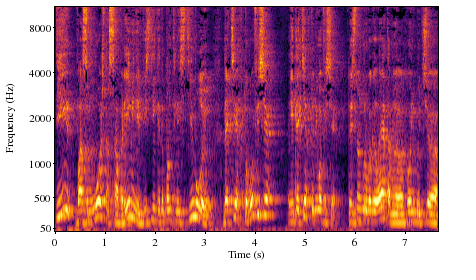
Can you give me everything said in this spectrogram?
И, возможно, со временем ввести какие-то дополнительные стимулы для тех, кто в офисе, и для тех, кто не в офисе. То есть, ну, грубо говоря, там э, какой-нибудь э,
